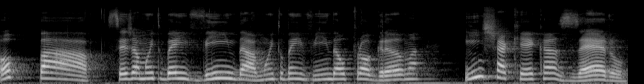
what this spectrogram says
Opa! Seja muito bem-vinda, muito bem-vinda ao programa Enxaqueca Zero.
